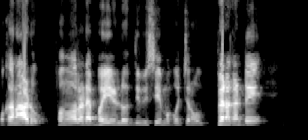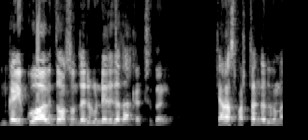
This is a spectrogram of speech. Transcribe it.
ఒకనాడు పంతొమ్మిది వందల డెబ్బై ఏళ్ళు దివిసీమకు వచ్చిన ఉప్పెన కంటే ఇంకా ఎక్కువ విధ్వంసం జరిగి ఉండేది కదా? ఖచ్చితంగా. చాలా స్పష్టంగా జరుగున్న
